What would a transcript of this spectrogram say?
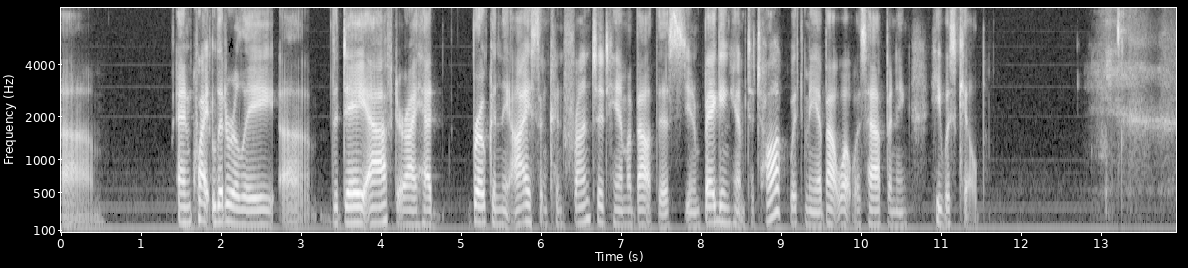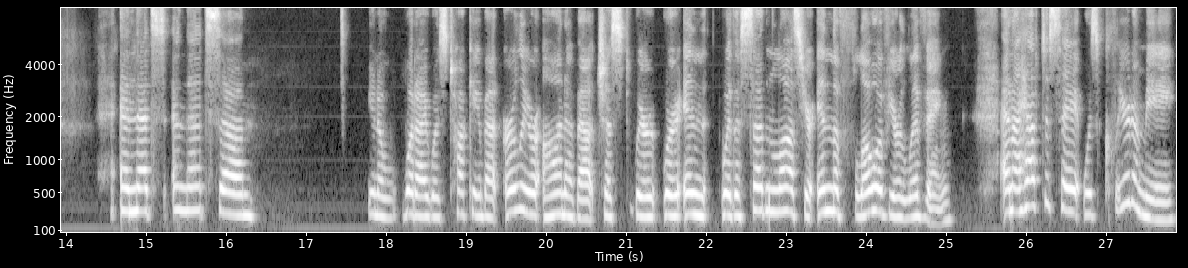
um, and quite literally uh, the day after i had broken the ice and confronted him about this you know begging him to talk with me about what was happening he was killed. And that's and that's um, you know what I was talking about earlier on about just we're we're in with a sudden loss. You're in the flow of your living, and I have to say it was clear to me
